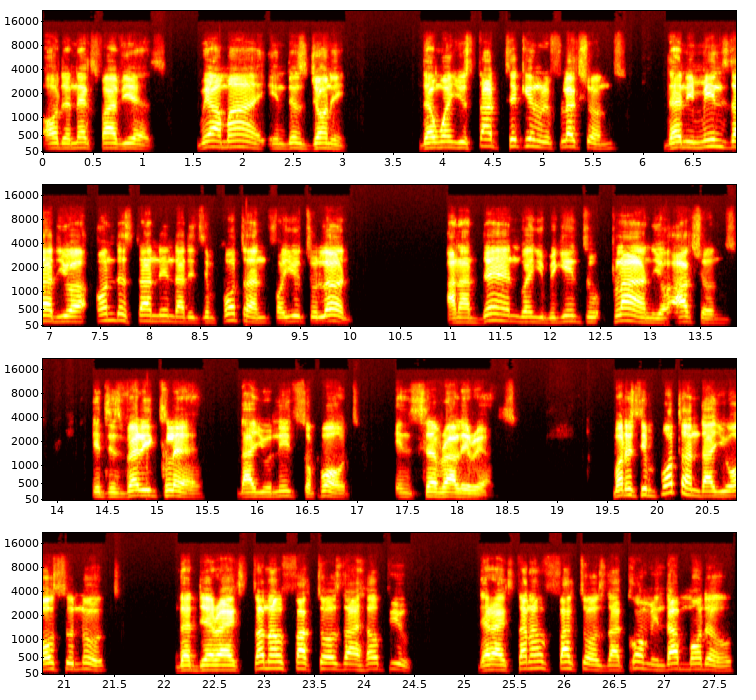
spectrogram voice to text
or the next five years? Where am I in this journey? Then, when you start taking reflections, then it means that you are understanding that it's important for you to learn. And then when you begin to plan your actions, it is very clear that you need support in several areas. But it's important that you also note that there are external factors that help you. There are external factors that come in that model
